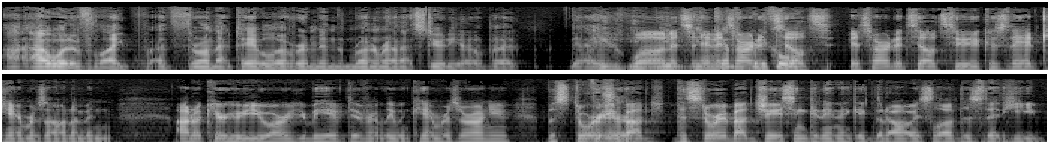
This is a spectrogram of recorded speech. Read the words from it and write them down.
I, I would have like thrown that table over him and run around that studio, but yeah, he, Well, he- and it's and it's hard to cool. tell. It's hard to tell too because they had cameras on him, and I don't care who you are, you behave differently when cameras are on you. The story sure. about the story about Jason getting the gig that I always loved is that he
